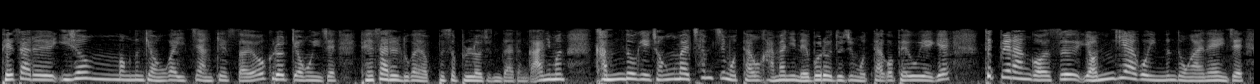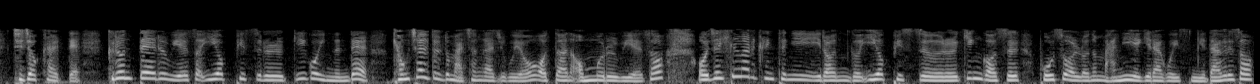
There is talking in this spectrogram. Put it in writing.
대사를 잊어먹는 경우가 있지 않겠어요? 그럴 경우 이제 대사를 누가 옆에서 불러준다든가 아니면 감독이 정말 참지 못하고 가만히 내버려 두지 못하고 배우에게 특별한 것을 연기하고 있는 동안에 이제 지적할 때 그런 때를 위해서 earpiece를 끼고 있는데 경찰들도 마찬가지고요. 어떠한 업무를 위해서 어제 힐러리 클린턴이 이런 그 earpiece를 낀 것을 보수 언론은 많이 얘기를 하고 있습니다. 있습니다. 그래서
